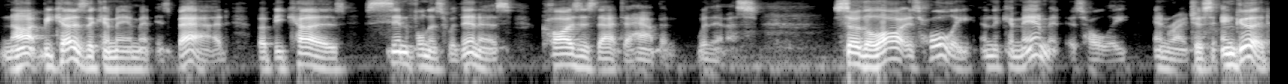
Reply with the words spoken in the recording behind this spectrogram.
not because the commandment is bad, but because sinfulness within us causes that to happen within us. So the law is holy and the commandment is holy and righteous and good.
